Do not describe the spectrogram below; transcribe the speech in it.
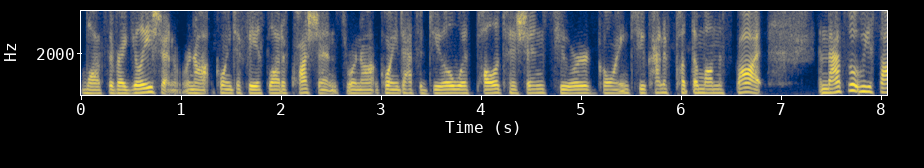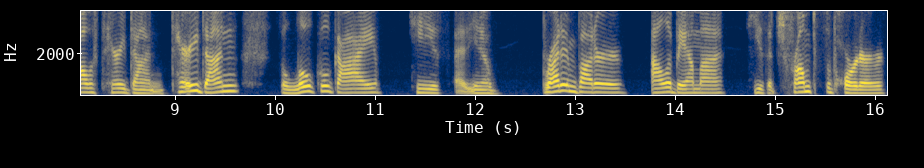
lots of regulation. We're not going to face a lot of questions. We're not going to have to deal with politicians who are going to kind of put them on the spot. And that's what we saw with Terry Dunn. Terry Dunn is a local guy. He's, a, you know, bread and butter, Alabama. He's a Trump supporter.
